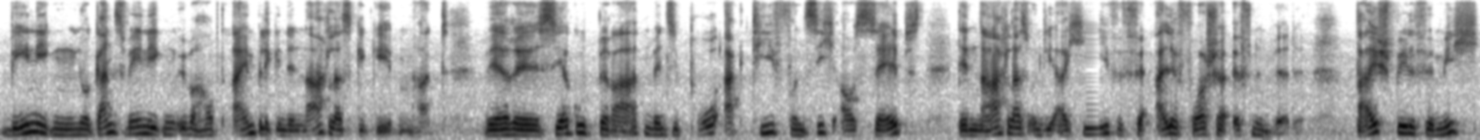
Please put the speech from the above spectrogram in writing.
wenigen, nur ganz wenigen überhaupt Einblick in den Nachlass gegeben hat, wäre sehr gut beraten, wenn sie proaktiv von sich aus selbst den Nachlass und die Archive für alle Forscher öffnen würde. Beispiel für mich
